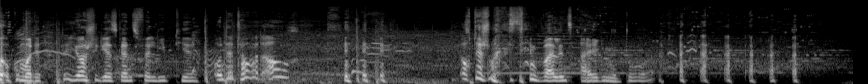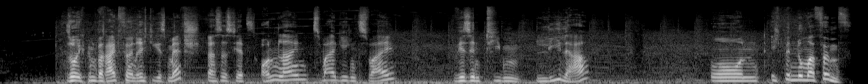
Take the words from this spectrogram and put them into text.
Oh, guck mal, der, der Yoshi, der ist ganz verliebt hier. Und der Torwart auch. Ach, der schmeißt den Ball ins eigene Tor. so, ich bin bereit für ein richtiges Match. Das ist jetzt online, 2 gegen 2. Wir sind Team Lila. Und ich bin Nummer 5.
